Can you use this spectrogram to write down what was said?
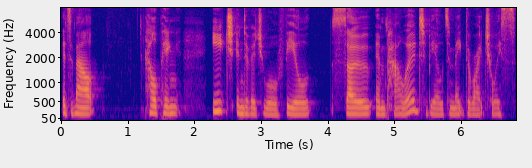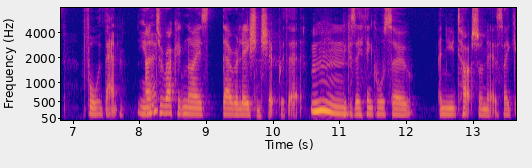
It's about helping each individual feel so empowered to be able to make the right choice for them. You know? and to recognize their relationship with it mm. because i think also and you touched on it it's like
